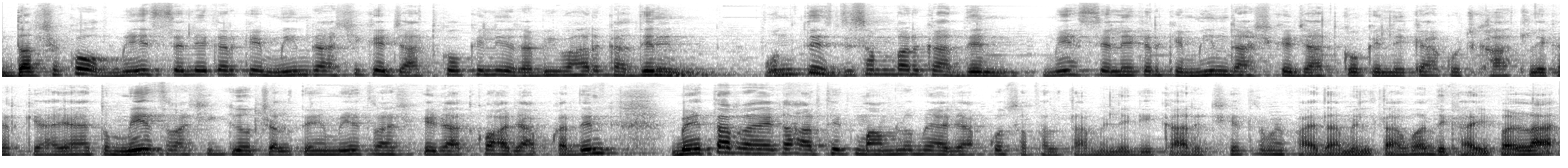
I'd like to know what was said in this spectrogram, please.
दर्शकों, मेष से लेकर के मीन राशि के जातकों के लिए रविवार का दिन 29 दिसंबर का दिन, मेष से लेकर के मीन राशि के जातकों के लिए क्या कुछ खास लेकर के आया है? तो मेष राशि की ओर चलते हैं। मेष राशि के जातकों, आज आपका दिन बेहतर रहेगा। आर्थिक मामलों में आज आपको सफलता मिलेगी। कार्य क्षेत्र में फ़ायदा मिलता हुआ दिखाई पड़ रहा है।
